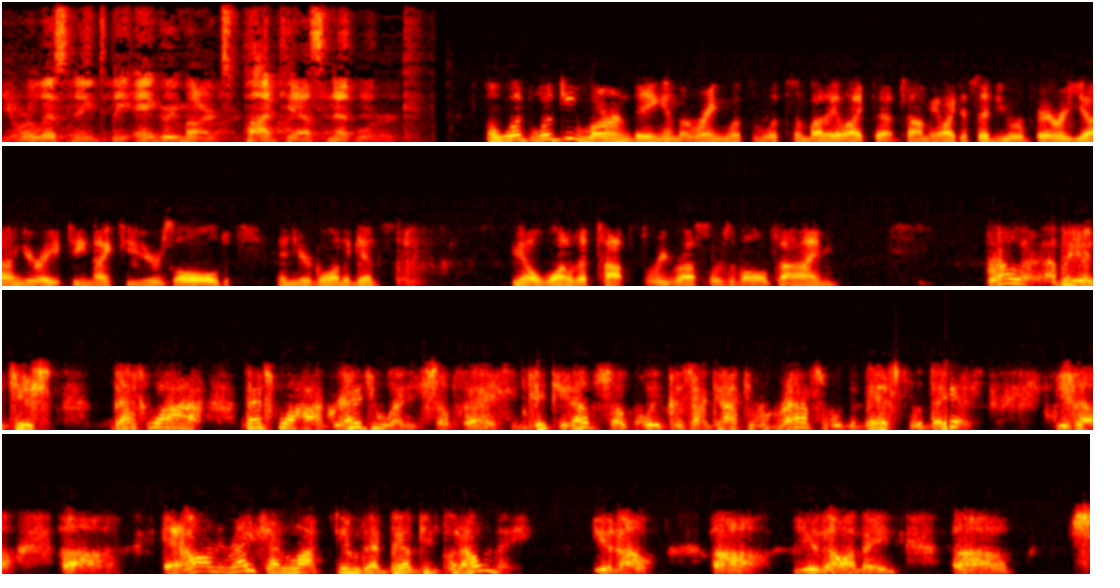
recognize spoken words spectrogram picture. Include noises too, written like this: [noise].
You're listening to the Angry Marks Podcast Network. Well, what what did you learn being in the ring with with somebody like that, Tommy? Like I said, you were very young. You're 18, 19 years old, and you're going against, you know, one of the top three wrestlers of all time. Brother, I mean, it just that's why that's why I graduated so fast and picked it up so quick because I got to wrestle with the best of the best. You know, uh, and Harley Race had a lot to do with that belt getting put on me. You know, uh, you know, I mean, uh,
